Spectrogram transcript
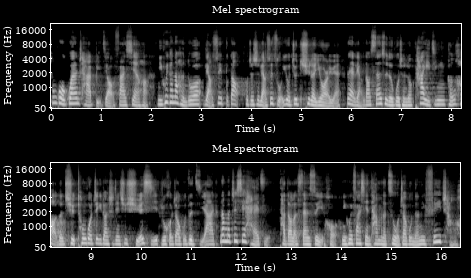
通过观察比较发现，哈，你会看到很多两岁不到或者是两岁左右就去了幼儿园，在两到三岁的过程中，他已经很好的去通过这一段时间去学习如何照顾自己啊。那么这些孩子。他到了三岁以后，你会发现他们的自我照顾能力非常好。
